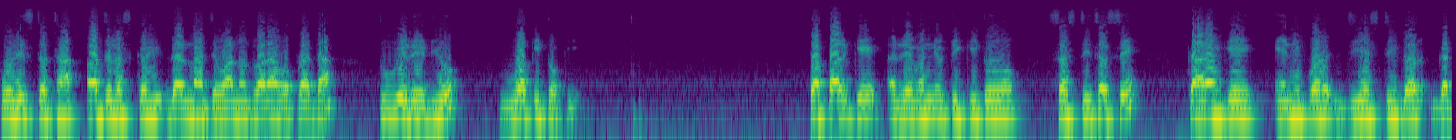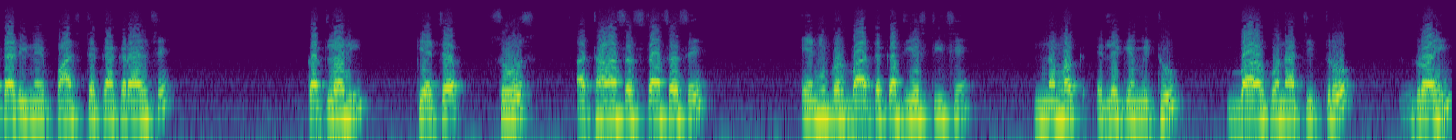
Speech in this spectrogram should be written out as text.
પોલીસ તથા અર્ધલશ્કરી દળના જવાનો દ્વારા વપરાતા two way radio walkie talkie ટપાલ કે રેવન્યુ ટિકિટો સસ્તી થશે, કારણ કે એની પર જીએસટી દર ઘટાડીને પાંચ ટકા કરાયો છે. કટલરી, કેચઅપ, સોસ, અથાણા સસ્તા થશે. એની પર બાર ટકા જીએસટી છે. નમક એટલે કે મીઠું, બાળકોના ચિત્રો ડ્રોઈંગ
